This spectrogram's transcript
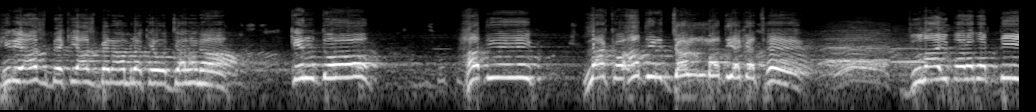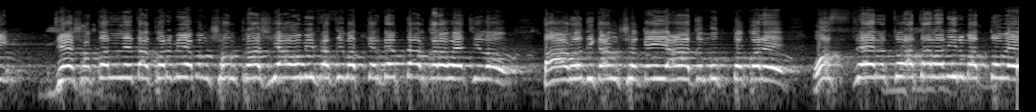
ফিরে আসবে কি আসবে না আমরা কেউ জানি না। কিন্তু হাদি লাখো হাদির জন্ম দিয়ে গেছে। জুলাই পরবর্তী যে সকল নেতা কর্মী এবং সন্ত্রাসী আওয়ামী ফ্যাসিবাদকে গ্রেপ্তার করা হয়েছিল, তার অধিকাংশকেই আজ মুক্ত করে অস্ত্রের চোরাচালানির মাধ্যমে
